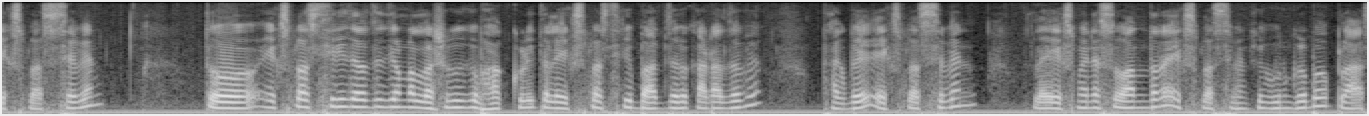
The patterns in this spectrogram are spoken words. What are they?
x plus seven তো এক্স প্লাস থ্রি দ্বারা যদি আমরা লসাগুকে ভাগ করি তাহলে এক্স প্লাস থ্রি বাদ যাবে কাটা যাবে থাকবে এক্স প্লাস সেভেন তাহলে এক্স মাইনাস ওয়ান দ্বারা এক্স প্লাস সেভেনকে গুণ করব প্লাস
